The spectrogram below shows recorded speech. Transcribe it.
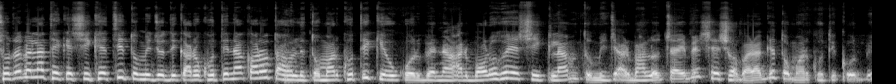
ছোটবেলা থেকে শিখেছি, তুমি যদি কারও ক্ষতি না করো, তাহলে তোমার ক্ষতি কেউ করবে না। আর বড় হয়ে শিখলাম, তুমি যার ভালো চাইবে, সে সবার আগে তোমার ক্ষতি করবে।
